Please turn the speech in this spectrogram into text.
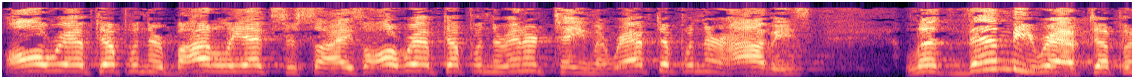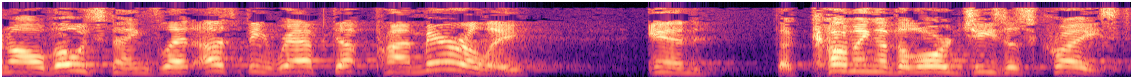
all wrapped up in their bodily exercise, all wrapped up in their entertainment, wrapped up in their hobbies. Let them be wrapped up in all those things. Let us be wrapped up primarily in the coming of the Lord Jesus Christ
